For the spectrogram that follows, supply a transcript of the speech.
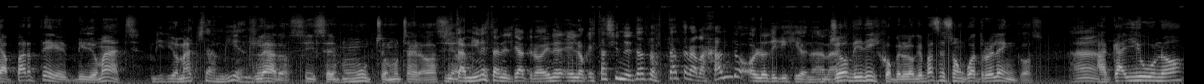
aparte, videomatch. Videomatch también. Claro, sí, es mucho, mucha Y grabación. también está en el teatro. ¿En, en lo que está haciendo el teatro está trabajando o lo dirigió nada más? Yo dirijo, pero lo que pasa es que son cuatro elencos. Ah. Acá hay uno,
